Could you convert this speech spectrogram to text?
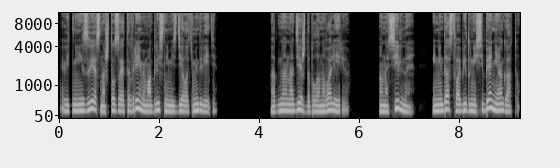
ведь неизвестно, что за это время могли с ними сделать медведи. Одна надежда была на Валерию. Она сильная и не даст в обиду ни себя, ни Агату.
